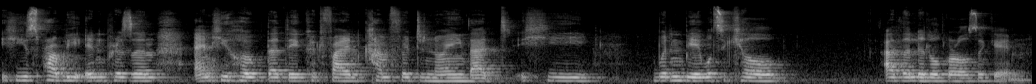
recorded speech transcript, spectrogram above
he's probably in prison and he hoped that they could find comfort in knowing that he wouldn't be able to kill other little girls again.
